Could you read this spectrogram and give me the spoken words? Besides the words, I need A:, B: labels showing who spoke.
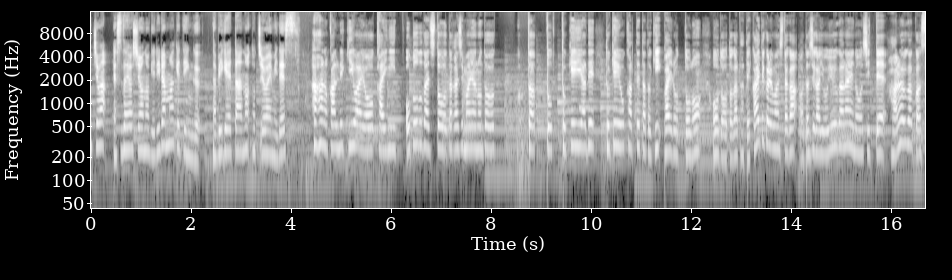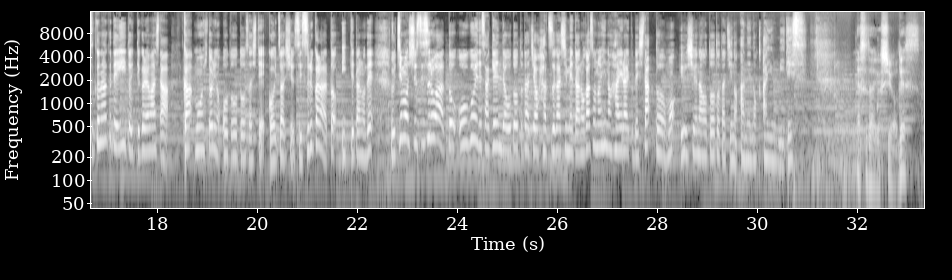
A: にちは。安田義雄のゲリラマーケティング。ナビゲーターの土地尾恵美です。
B: 母の還暦祝いを買いに弟たちと高島屋のと時計屋で時計を買ってた時パイロットの弟が立て替えてくれましたが私が余裕がないのを知って払う額は少なくていいと言ってくれました。がもう一人の弟を指してこいつは出世するからと言ってたのでうちも出世するわと大声で叫んで弟たちを初が締めたのがその日のハイライトでした。どうも優秀な弟たちの姉の歩みです。
C: 安田義雄です。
